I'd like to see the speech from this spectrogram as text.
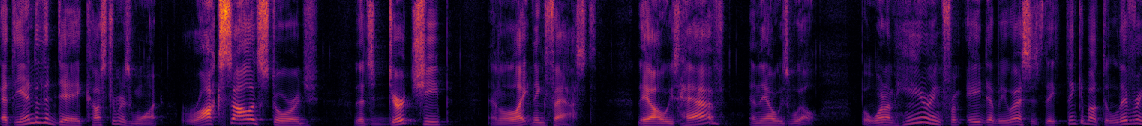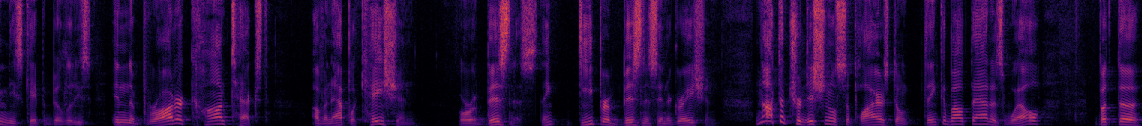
At the end of the day, customers want rock solid storage that's dirt cheap and lightning fast. They always have and they always will. But what I'm hearing from AWS is they think about delivering these capabilities in the broader context of an application or a business. Think deeper business integration. Not the traditional suppliers don't think about that as well, but the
